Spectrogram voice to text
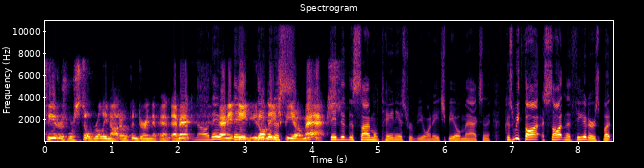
theaters were still really not open during the pandemic. No, they and it they, debuted they on HBO a, Max. They did the simultaneous review on HBO Max, and because we thought saw it in the theaters, but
